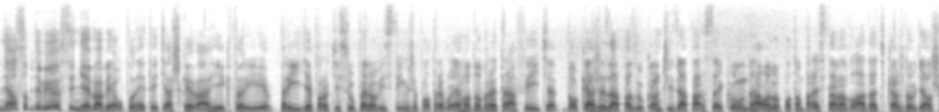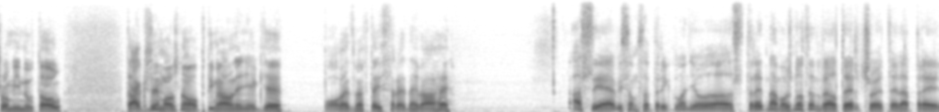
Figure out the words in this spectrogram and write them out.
Mňa osobne v UFC nebavia úplne tie ťažké váhy, ktorý príde proti superovi s tým, že potrebuje ho dobre trafiť, dokáže zápas ukončiť za pár sekúnd, alebo potom prestáva vládať každou ďalšou minútou. Takže možno optimálne niekde, povedzme v tej strednej váhe. Asi ja by som sa priklonil eh, stredná, možno ten Welter, čo je teda pre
